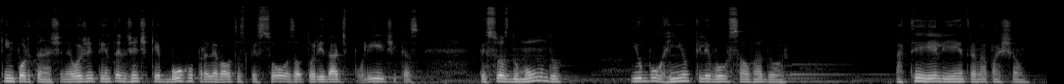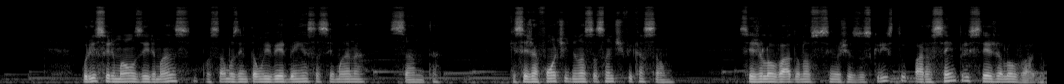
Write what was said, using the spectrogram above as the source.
Que importante, né? Hoje tem tanta gente que é burro para levar outras pessoas, autoridades políticas, pessoas do mundo, e o burrinho que levou o Salvador. Até ele entra na paixão. Por isso, irmãos e irmãs, possamos então viver bem essa semana santa, que seja fonte de nossa santificação. Seja louvado nosso Senhor Jesus Cristo, para sempre seja louvado.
